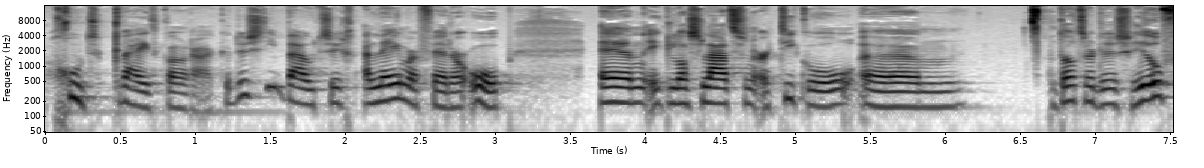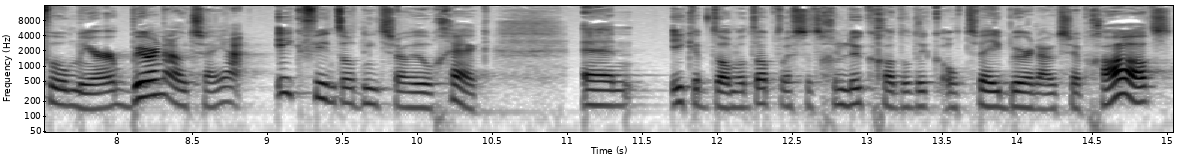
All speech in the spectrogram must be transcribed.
goed kwijt kan raken. Dus die bouwt zich alleen maar verder op. En ik las laatst een artikel. Um, dat er dus heel veel meer burn-out zijn. Ja, ik vind dat niet zo heel gek. En ik heb dan wat dat betreft het geluk gehad dat ik al twee burn-outs heb gehad.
